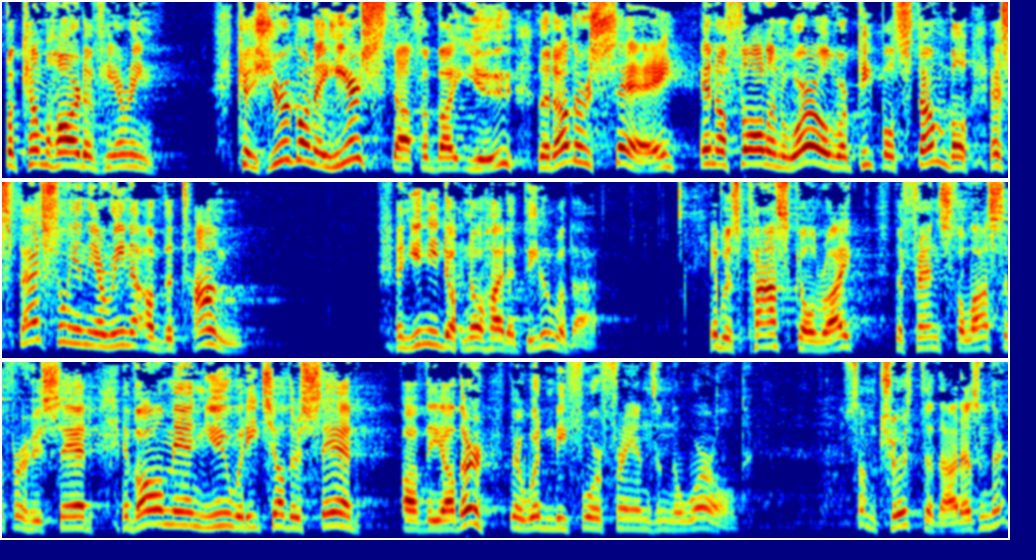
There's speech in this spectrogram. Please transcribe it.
become hard of hearing. Because you're going to hear stuff about you that others say in a fallen world where people stumble, especially in the arena of the tongue. And you need to know how to deal with that. It was Pascal, right? The French philosopher who said, If all men knew what each other said of the other, there wouldn't be four friends in the world. Some truth to that, isn't there?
